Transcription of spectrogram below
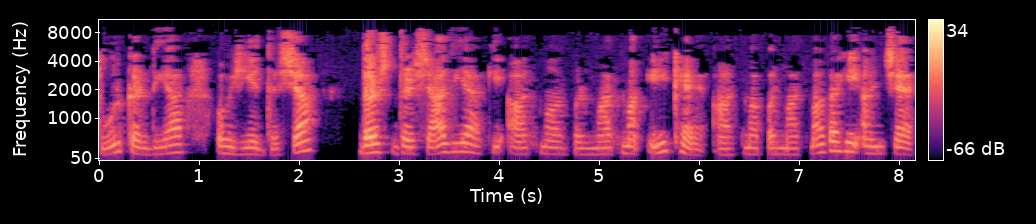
दूर कर दिया और ये दशा दर्श, दर्शा दिया कि आत्मा और परमात्मा एक है। आत्मा परमात्मा का ही अंश है।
